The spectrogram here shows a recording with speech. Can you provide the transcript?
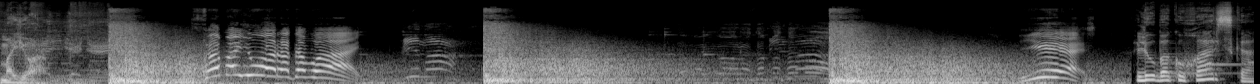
майор. За майора давай! Єсть! Люба Кухарська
